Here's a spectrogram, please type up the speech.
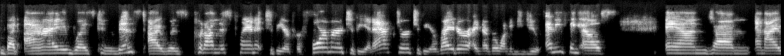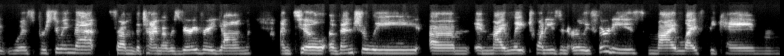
But I was convinced I was put on this planet to be a performer, to be an actor, to be a writer. I never wanted to do anything else. And um, and I was pursuing that from the time I was very, very young until eventually um, in my late 20s and early 30s, my life became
